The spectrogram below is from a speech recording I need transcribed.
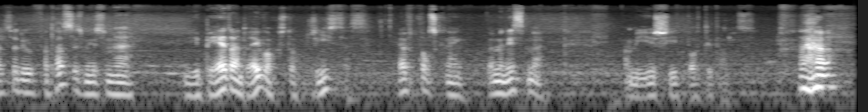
ellers er det jo fantastisk mye som er mye bedre enn da jeg vokste opp. Jesus. Kreftforskning, feminisme. Det var mye skit på 80-tallet. Altså.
